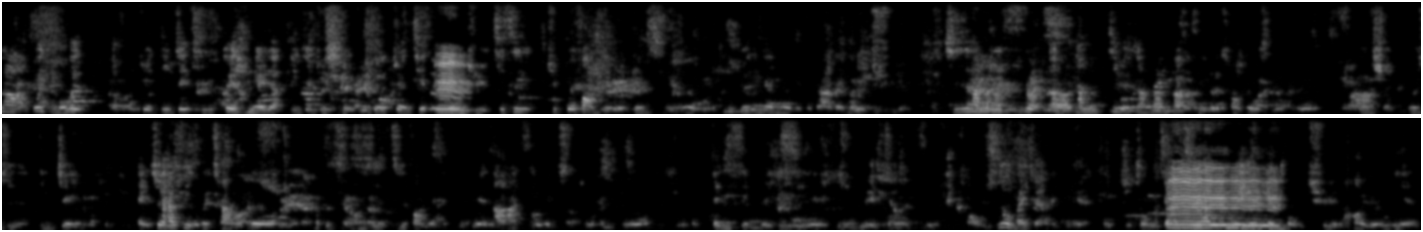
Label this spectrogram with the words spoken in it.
好，那为什么会呃做 DJ？其实对他们来讲，DJ 就是一个赚钱的工具。其实去播放别人的歌是因为我觉得应该没有那么大的乐趣。其实他们是呃，他们基本上 Lampa 是一个创作型的歌手或是 DJ。哎，所以他自己会唱歌，他不只是只放在音乐，然后他自己会制作很多很 fancy 的一些音乐这样子。其实我蛮喜欢他音乐，可以补充一下，其实他音乐有点童趣，然后有一点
